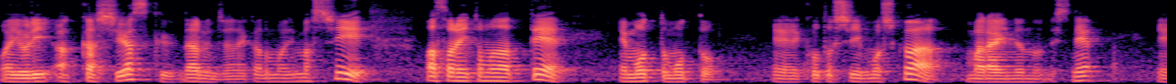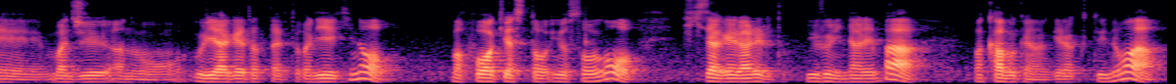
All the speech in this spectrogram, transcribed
より悪化しやすくなるんじゃないかと思いますし、まあ、それに伴ってもっともっと今年もしくは来年のですねえーまあ、あの売上だったりとか利益の、ま、フォアキャスト予想を引き下げられるというふうになれば、まあ、株価の下落というのは、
